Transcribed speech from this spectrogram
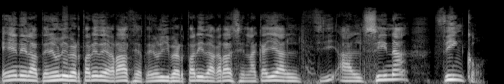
En el Ateneo Libertario de Gracia, Ateneo Libertario de Gracia, en la calle Alci- Alsina 5.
